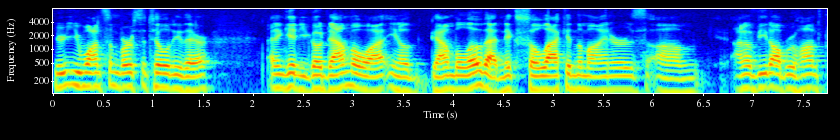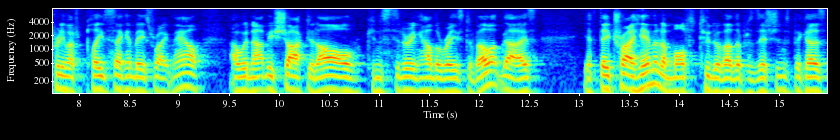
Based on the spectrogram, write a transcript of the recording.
you you want some versatility there. And again, you go down the you know down below that, Nick Solak in the minors. Um, I know Vidal Brujan's pretty much played second base right now. I would not be shocked at all, considering how the Rays develop guys, if they try him in a multitude of other positions because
